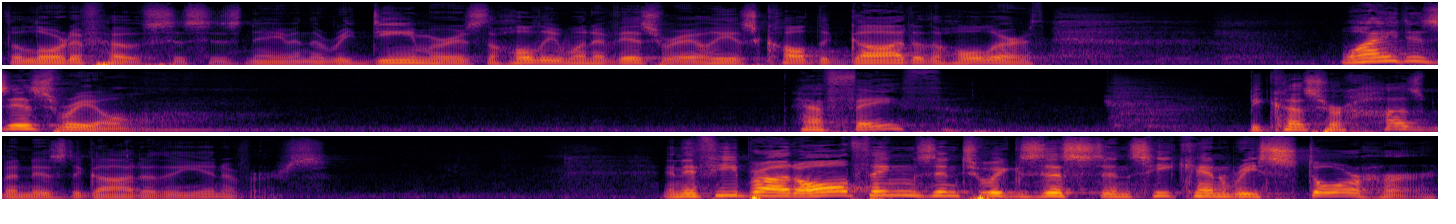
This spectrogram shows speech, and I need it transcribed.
The Lord of hosts is his name, and the Redeemer is the Holy One of Israel. He is called the God of the whole earth. Why does Israel have faith? Because her husband is the God of the universe. And if he brought all things into existence, he can restore her,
